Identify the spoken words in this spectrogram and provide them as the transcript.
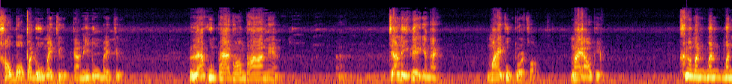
เขาบอกว่าดูไม่จืดงานนี้ดูไม่จืดและคุณแพทองทานเนี่ย จะหลีกเลี่ยงยังไง ไม่ให้ถูกตรวจสอบ ไม่เอาผิด คือมันมันมัน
